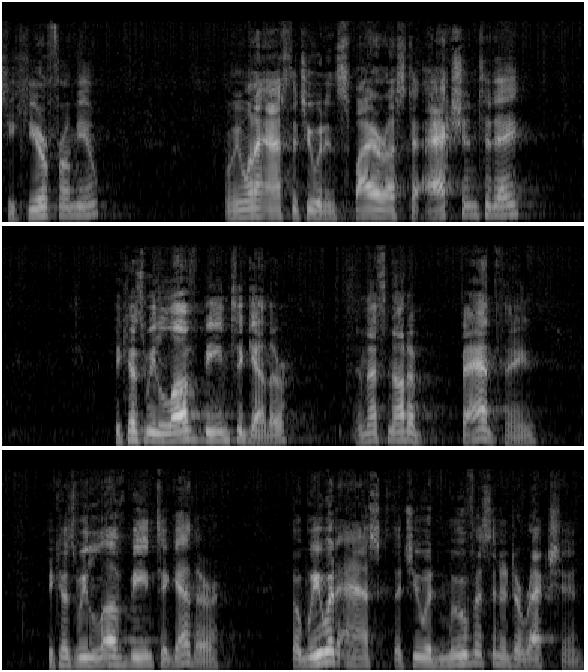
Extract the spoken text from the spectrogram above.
to hear from you. We want to ask that you would inspire us to action today because we love being together. And that's not a bad thing because we love being together. But we would ask that you would move us in a direction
